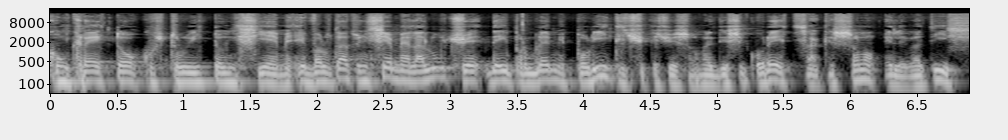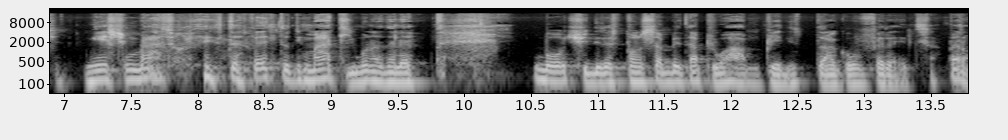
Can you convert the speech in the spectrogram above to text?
concreto costruito insieme e valutato insieme alla luce dei problemi politici che ci sono e di sicurezza che sono elevatissimi. Mi è sembrato l'intervento di Macchi una delle voci di responsabilità più ampie di tutta la conferenza, però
